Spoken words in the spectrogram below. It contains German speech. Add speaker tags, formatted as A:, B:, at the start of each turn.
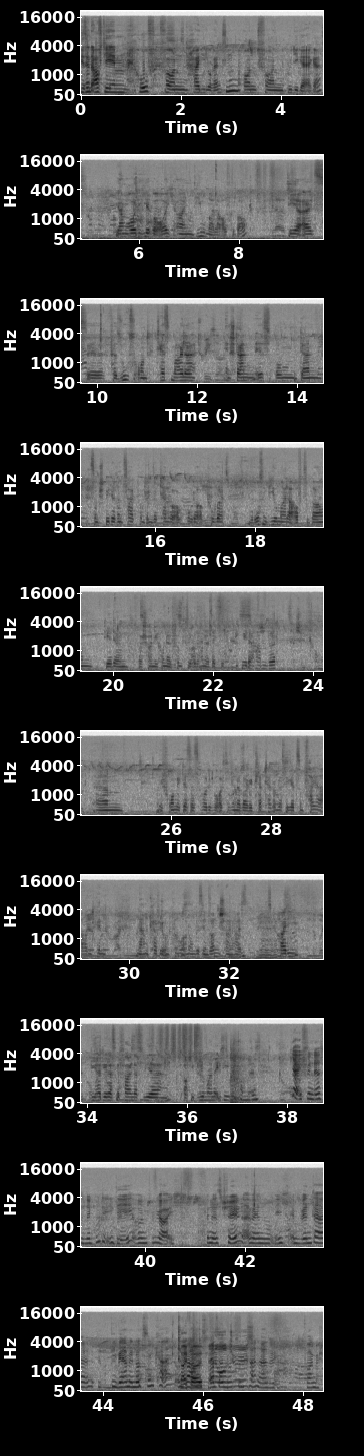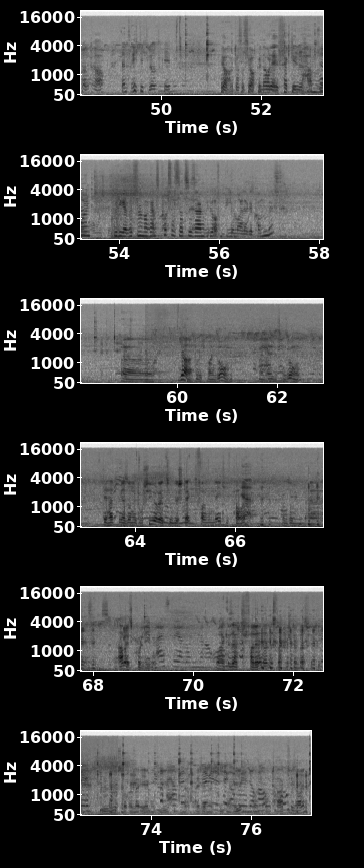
A: Wir sind auf dem Hof von Heidi Lorenzen und von Rüdiger Eggers. Wir haben heute hier bei euch einen Biomaler aufgebaut, der als äh, Versuchs- und Testmaler entstanden ist, um dann zum späteren Zeitpunkt im September oder Oktober einen großen Biomaler aufzubauen, der dann wahrscheinlich 150 oder 160 Kubikmeter haben wird. Ähm, und ich freue mich, dass das heute bei euch so wunderbar geklappt hat und dass wir jetzt zum Feierabend hin nach dem Kaffee und Kuchen auch noch ein bisschen Sonnenschein haben. Mhm. Heidi, wie hat dir das gefallen, dass wir auf die Biomaler-Idee gekommen sind?
B: Ja, ich finde das eine gute Idee und ja, ich finde es schön, wenn ich im Winter die Wärme nutzen kann und warmes Wasser nutzen kann. Also ich freue mich schon drauf, wenn es richtig losgeht.
A: Ja, das ist ja auch genau der Effekt, den wir haben wollen. Rüdiger, willst du noch mal ganz kurz was dazu sagen, wie du auf den Biomaler gekommen bist?
C: Äh, ja, durch meinen Sohn, meinen ältesten Sohn. Der hat mir so eine Broschüre zugesteckt von Native Power, von so einem äh, Arbeitskollegen. Und hat gesagt, Vater, das ist doch bestimmt was für dich. Du suchst doch immer irgendwie nach alternativen Leben und autark zu sein.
